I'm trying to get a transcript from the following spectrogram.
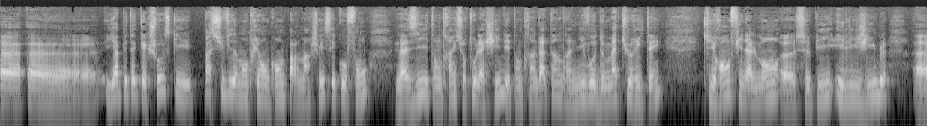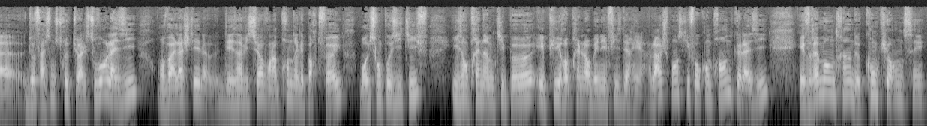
euh, euh, il y a peut-être quelque chose qui n'est pas suffisamment pris en compte par le marché, c'est qu'au fond, l'Asie est en train, et surtout la Chine, est en train d'atteindre un niveau de maturité qui rend finalement euh, ce pays éligible euh, de façon structurelle. Souvent, l'Asie, on va l'acheter, des investisseurs vont la prendre dans les portefeuilles. Bon, ils sont positifs, ils en prennent un petit peu et puis ils reprennent leurs bénéfices derrière. Là, je pense qu'il faut comprendre que l'Asie est vraiment en train de concurrencer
